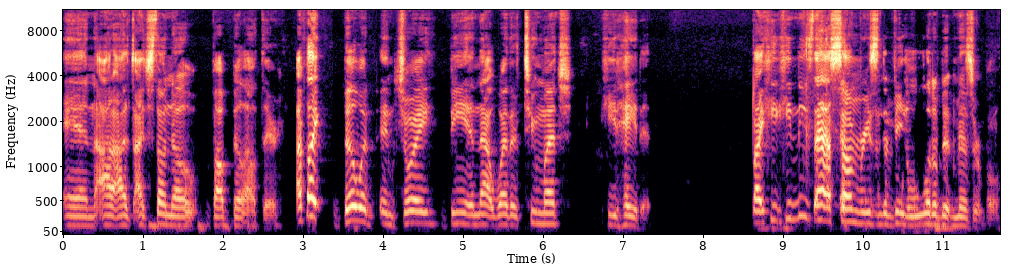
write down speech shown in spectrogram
and I, I I just don't know about Bill out there. I feel like Bill would enjoy being in that weather too much, he'd hate it. Like he, he needs to have some reason to be a little bit miserable.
